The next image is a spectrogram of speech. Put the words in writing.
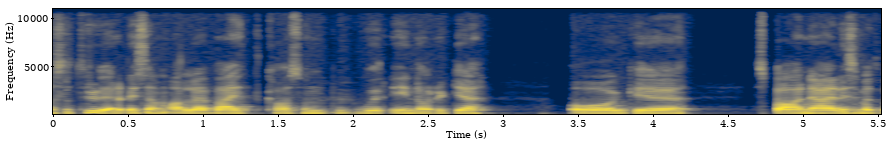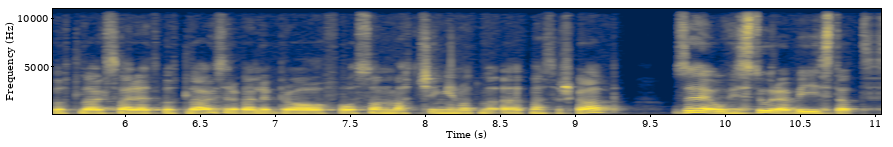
Og så tror jeg liksom alle vet hva som bor i Norge. Og eh, Spania er liksom et godt lag, Sverige er et godt lag, så det er veldig bra å få sånn matching inn mot et mesterskap. Og så har jo historien vist at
